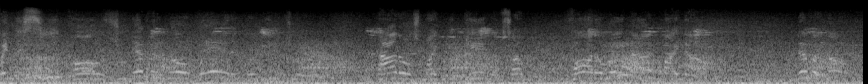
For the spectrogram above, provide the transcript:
When the sea calls, you never know where it will lead you. Battles might be king of some faraway land by now. Never know.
